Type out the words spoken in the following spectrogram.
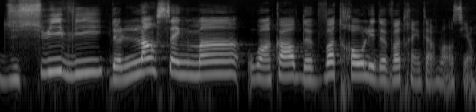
du suivi, de l'enseignement ou encore de votre rôle et de votre intervention?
